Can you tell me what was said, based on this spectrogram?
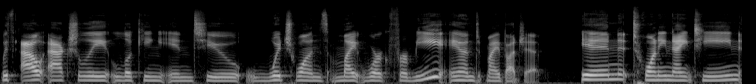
without actually looking into which ones might work for me and my budget in 2019,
